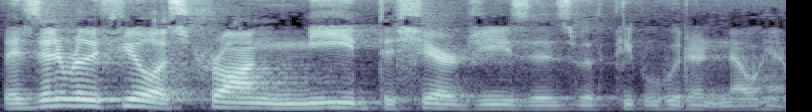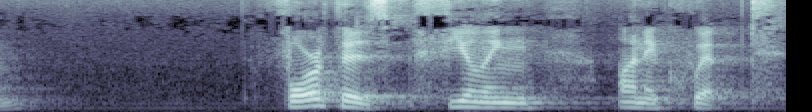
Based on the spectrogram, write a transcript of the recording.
They didn't really feel a strong need to share Jesus with people who didn't know him. Fourth is feeling unequipped.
